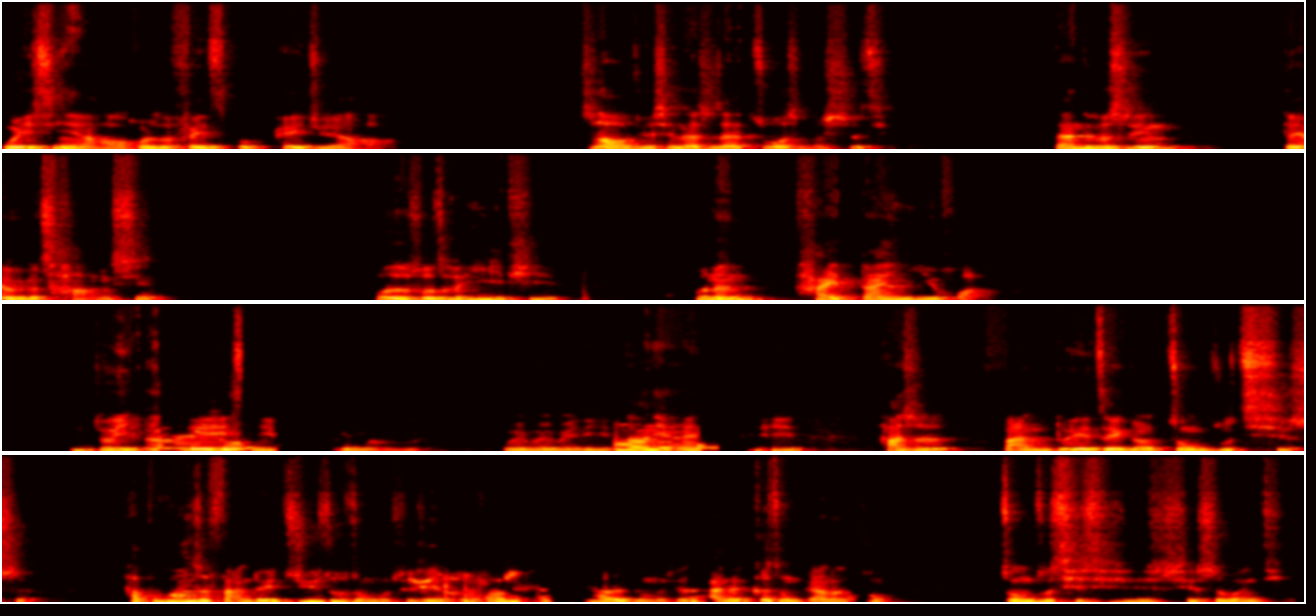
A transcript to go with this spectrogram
微信也好，或者 Facebook page 也好，至少我觉得现在是在做什么事情。但这个事情得有一个长性，或者说这个议题不能太单一化。就以 NAACP 为为为例，当年 NAACP 它是反对这个种族歧视，它不光是反对居住种族歧视，也不光是反对教育种族歧视，反对各种各样的种种族歧歧歧视问题，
